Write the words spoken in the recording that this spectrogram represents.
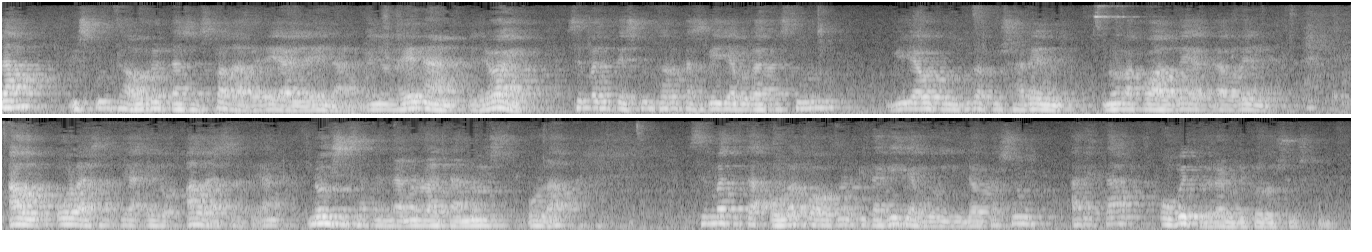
da hizkuntza horretaz espada berea lehenan. Baina lehenan ere bai, zenbat eta hizkuntza horretaz gehiago dakizun, gehiago konturatu zaren nolako aldeak dauden hau hola esatea edo hala esatean, noiz izaten da nola eta noiz hola, zenbat eta holako hausnarketa gehiago egin daukasun, areta hobeto erabiliko duzu hizkuntza.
